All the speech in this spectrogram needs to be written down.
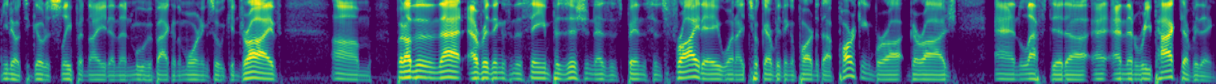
you know, to go to sleep at night and then move it back in the morning so we can drive. Um, but other than that, everything's in the same position as it's been since Friday when I took everything apart at that parking garage and left it uh, and, and then repacked everything.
